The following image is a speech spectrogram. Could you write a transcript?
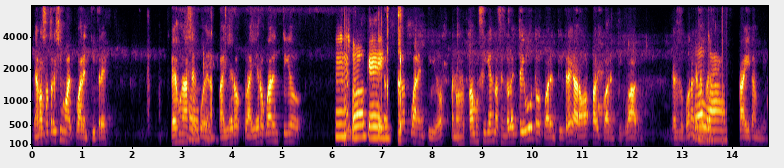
Ya nosotros hicimos el 43, que es una secuela, Playero, Playero 42. Ok. El 42, pero nosotros estamos siguiendo haciéndole el tributo, 43, ahora vamos para el 44. Que se supone que oh, ahí también.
